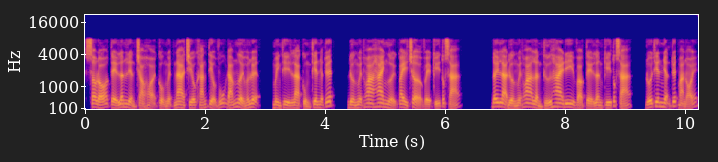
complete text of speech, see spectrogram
Sau đó tề lân liền chào hỏi cậu nguyệt na chiếu khán tiểu vũ đám người huấn luyện, mình thì là cùng thiên nhận tuyết, đường nguyệt hoa hai người quay trở về ký túc xá. Đây là đường nguyệt hoa lần thứ hai đi vào tề lân ký túc xá, đối thiên nhận tuyết mà nói,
